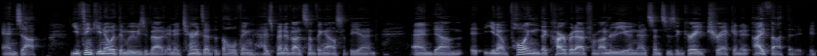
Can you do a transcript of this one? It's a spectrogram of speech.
ends up. You think you know what the movie's about, and it turns out that the whole thing has been about something else at the end. And um, it, you know, pulling the carpet out from under you in that sense is a great trick. And it, I thought that it, it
